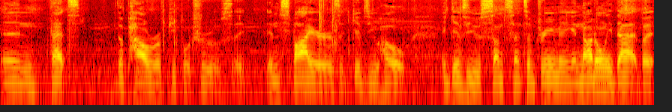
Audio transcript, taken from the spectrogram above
And that's the power of people truths. It inspires, it gives you hope, it gives you some sense of dreaming. And not only that, but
